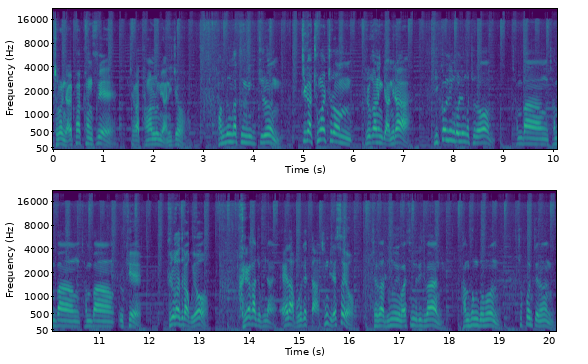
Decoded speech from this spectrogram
저런 얄팍한 수에 제가 당할 놈이 아니죠. 방금 같은 입질은 찌가 총알처럼 들어가는 게 아니라 밑걸림 걸린 것처럼 잠방, 잠방, 잠방 이렇게 들어가더라고요. 그래가지고 그냥 에라 모르겠다 챔질했어요. 제가 누누이 말씀드리지만 감성돔은 첫 번째는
